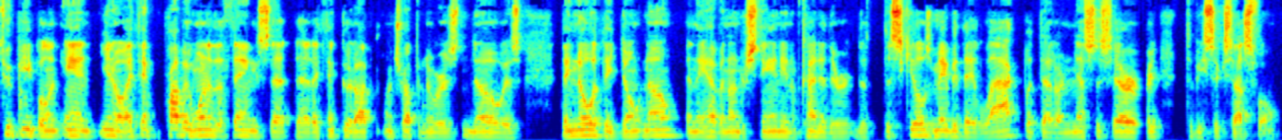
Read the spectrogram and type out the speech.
two people, and, and you know, I think probably one of the things that that I think good entrepreneurs know is they know what they don't know, and they have an understanding of kind of their the, the skills maybe they lack, but that are necessary to be successful.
